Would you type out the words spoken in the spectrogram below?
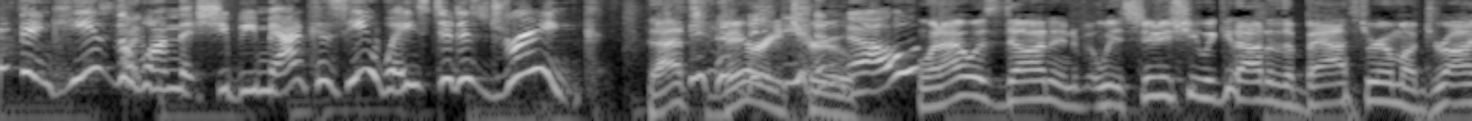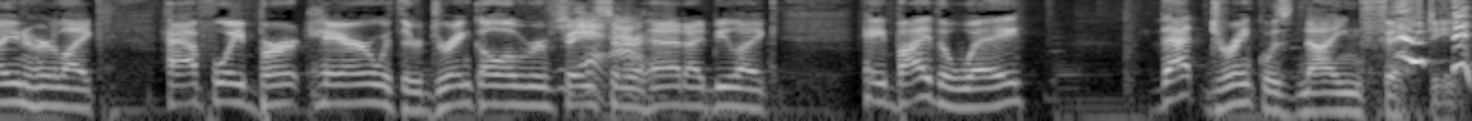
I think he's the one that should be mad because he wasted his drink. That's very true. know? When I was done, and as soon as she would get out of the bathroom, I'm drying her like halfway burnt hair with her drink all over her face and her Yeah. head. I'd be like, "Hey, by the way, that drink was nine fifty.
